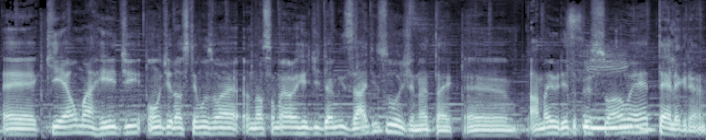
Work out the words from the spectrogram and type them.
É, que é uma rede onde nós temos uma- a nossa maior rede de amizades hoje, né, Thay? É, a maioria do Sim. pessoal é Telegram.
